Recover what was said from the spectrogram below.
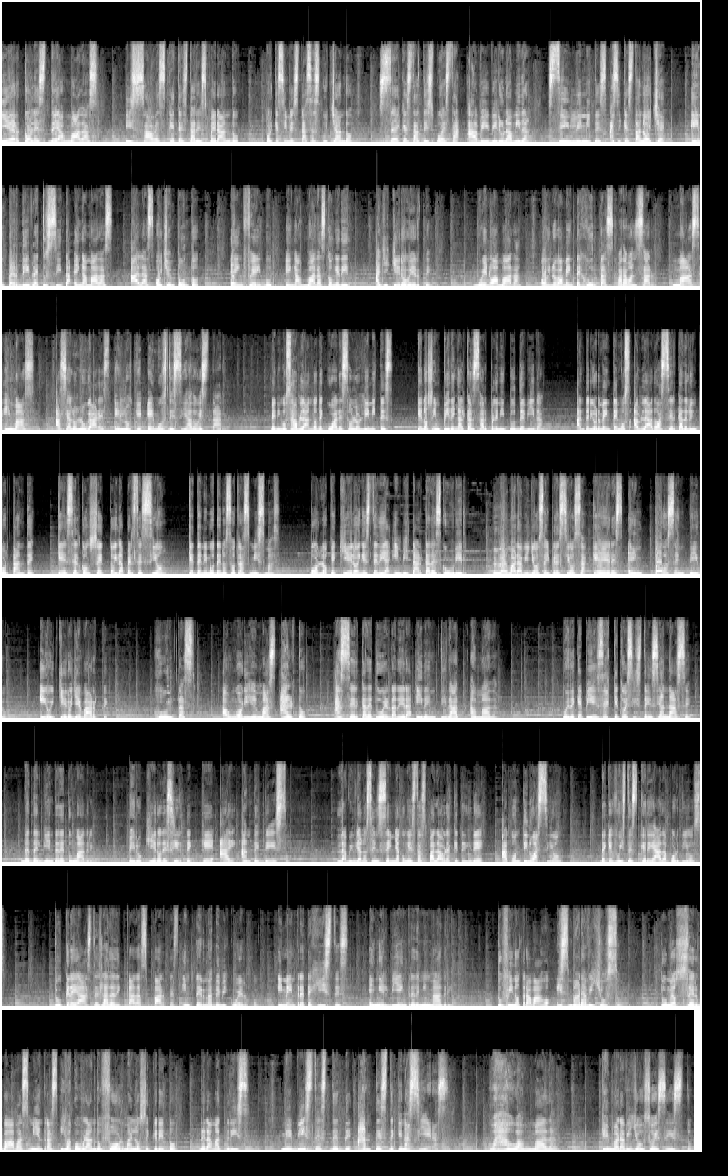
miércoles de amadas y sabes que te estaré esperando, porque si me estás escuchando, sé que estás dispuesta a vivir una vida sin límites. Así que esta noche, imperdible tu cita en Amadas a las 8 en punto en Facebook, en Amadas con Edith. Allí quiero verte. Bueno, amada, hoy nuevamente juntas para avanzar más y más hacia los lugares en los que hemos deseado estar. Venimos hablando de cuáles son los límites que nos impiden alcanzar plenitud de vida. Anteriormente hemos hablado acerca de lo importante que es el concepto y la percepción que tenemos de nosotras mismas. Por lo que quiero en este día invitarte a descubrir lo maravillosa y preciosa que eres en todo sentido. Y hoy quiero llevarte juntas a un origen más alto acerca de tu verdadera identidad amada. Puede que pienses que tu existencia nace desde el vientre de tu madre, pero quiero decirte qué hay antes de eso. La Biblia nos enseña con estas palabras que te diré a continuación de que fuiste creada por Dios. Tú creaste las dedicadas partes internas de mi cuerpo y me entretejiste en el vientre de mi madre. Tu fino trabajo es maravilloso. Tú me observabas mientras iba cobrando forma en lo secreto de la matriz. Me vistes desde antes de que nacieras. ¡Wow, amada! ¡Qué maravilloso es esto!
